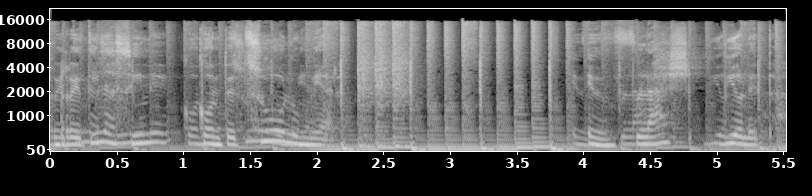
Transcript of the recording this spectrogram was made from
Retina Cine con Tetsuo Lumière. En Flash Violeta.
